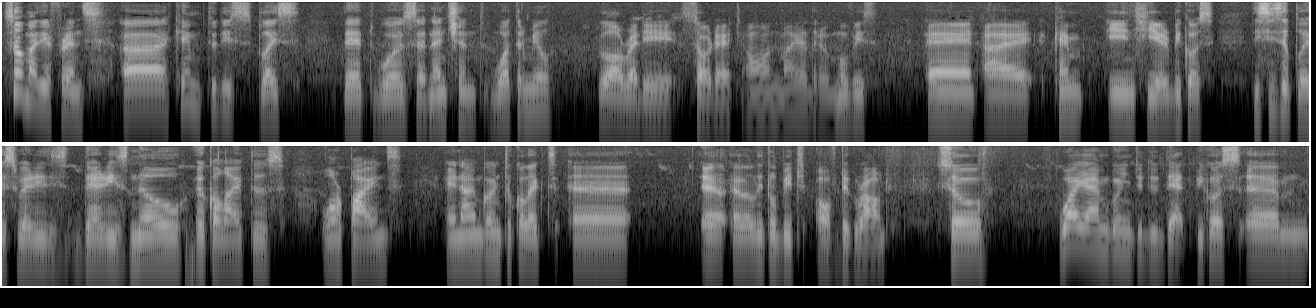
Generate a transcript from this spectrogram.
So my dear friends I uh, came to this place that was an ancient watermill. You already saw that on my other movies. And I came in here because this is a place where is, there is no eucalyptus or pines. And I'm going to collect uh, a, a, little bit of the ground. So why I'm going to do that? Because um,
